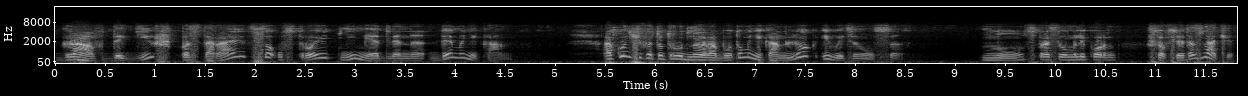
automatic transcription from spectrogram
граф де Гиш постарается устроить немедленно. Де Манекан. Окончив эту трудную работу, Манекан лег и вытянулся. «Ну?» — спросил Маликорн. «Что все это значит?»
